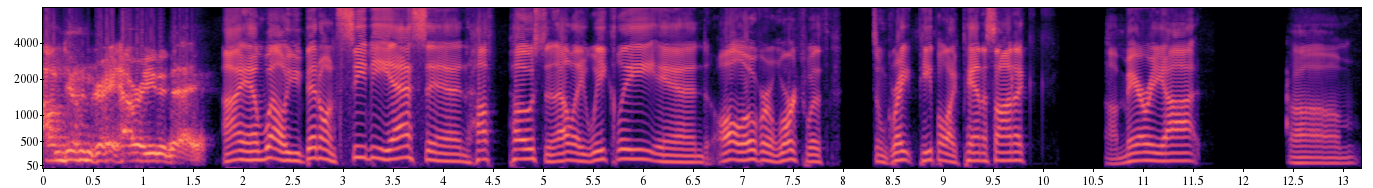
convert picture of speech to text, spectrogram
I'm doing great. How are you today? I am well. You've been on CBS and HuffPost and LA Weekly and all over and worked with some great people like Panasonic, uh, Marriott, um,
